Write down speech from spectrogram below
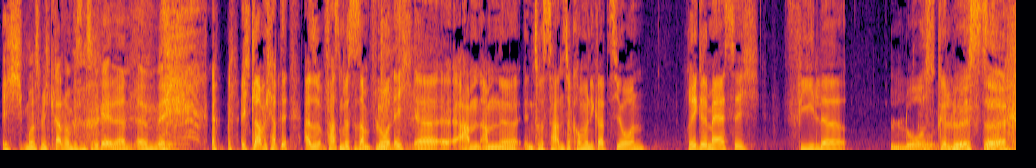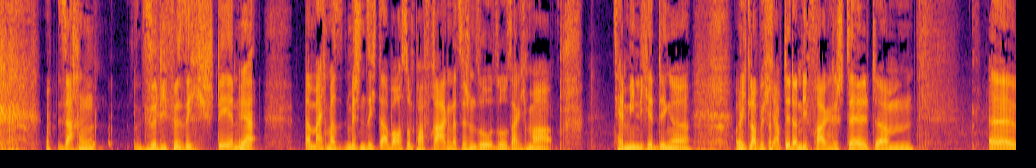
Ich muss mich gerade noch ein bisschen zurückerinnern. Ähm, Ich glaube, ich hatte, also fassen wir es zusammen. Flo und ich äh, äh, haben, haben eine interessante Kommunikation, regelmäßig viele losgelöste Sachen, so die für sich stehen. ja. Äh, manchmal mischen sich da aber auch so ein paar Fragen dazwischen, so, so sag ich mal, pff, terminliche Dinge. Und ich glaube, ich habe dir dann die Frage gestellt, ähm, äh,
